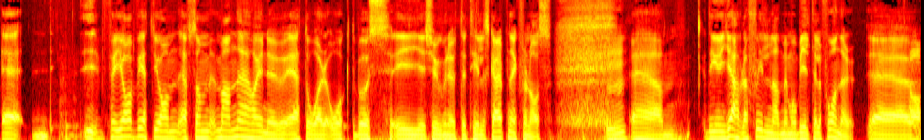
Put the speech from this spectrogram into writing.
eh, för jag vet ju om, eftersom Manne har ju nu ett år åkt buss i 20 minuter till Skarpnäck från oss. Mm. Ehm, det är ju en jävla skillnad med mobiltelefoner eh,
